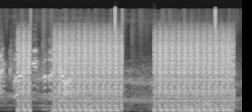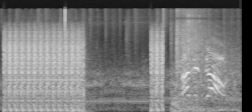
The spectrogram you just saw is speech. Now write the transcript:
I'm closing in for the shot. Bandit down!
